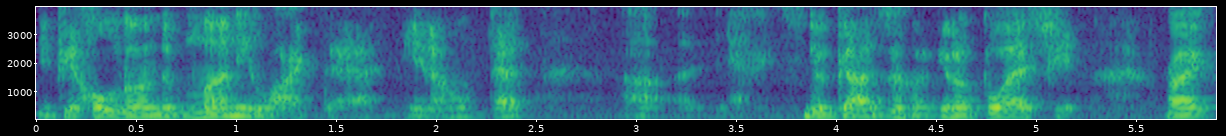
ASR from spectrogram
if you hold on to money like that, you know that uh, you know God's not going to bless you, right?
